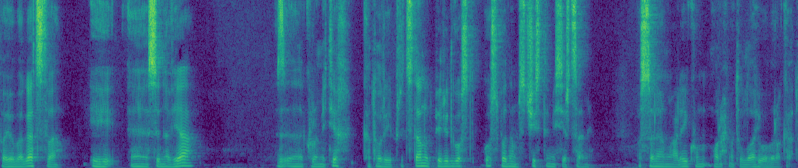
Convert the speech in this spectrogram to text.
твое богатство и э, сыновья, э, кроме тех, которые предстанут перед Господом с чистыми сердцами. Ассаламу алейкум ва рахматуллахи ва баракатуh.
